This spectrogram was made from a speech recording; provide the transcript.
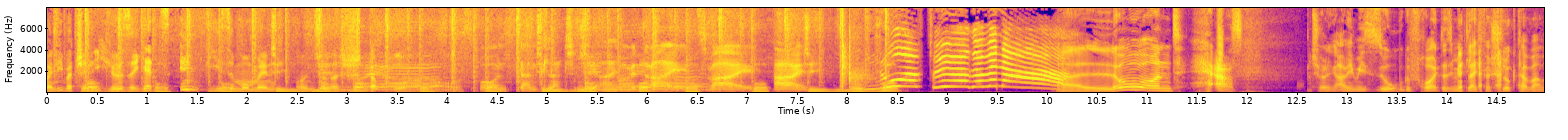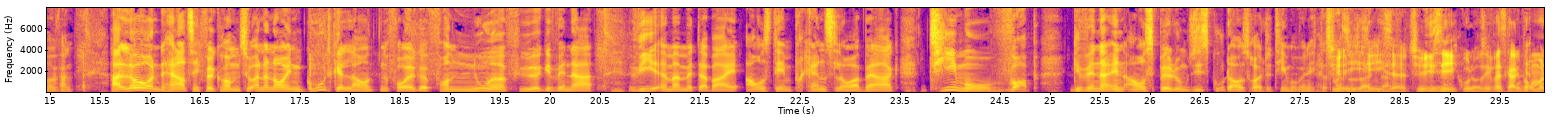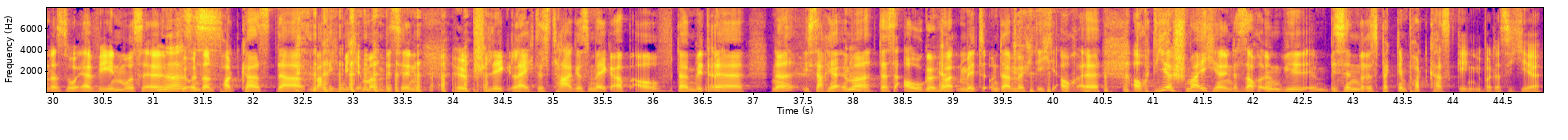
mein lieber Chin, ich löse jetzt in diesem Moment unsere Stoppuhr aus. Und dann klatschen wir ein mit 3, 2, 1. Nur für Gewinner! Hallo und herzlich. Entschuldigung, habe ich mich so gefreut, dass ich mich gleich verschluckt habe am Anfang. Hallo und herzlich willkommen zu einer neuen gut gelaunten Folge von Nur für Gewinner. Wie immer mit dabei aus dem Prenzlauer Berg, Timo Wopp, Gewinner in Ausbildung. Du siehst gut aus heute, Timo, wenn ich das mal so sagen Ich, darf. natürlich sehe ich gut aus. Ich weiß gar nicht, warum man das so erwähnen muss. Äh, Na, für unseren Podcast, da mache ich mich immer ein bisschen hübsch, leg leichtes Tages-Make-up auf, damit, äh, ne, ich sage ja immer, das Auge hört mit und da möchte ich auch, äh, auch dir schmeicheln. Das ist auch irgendwie ein bisschen Respekt dem Podcast gegenüber, dass ich hier,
